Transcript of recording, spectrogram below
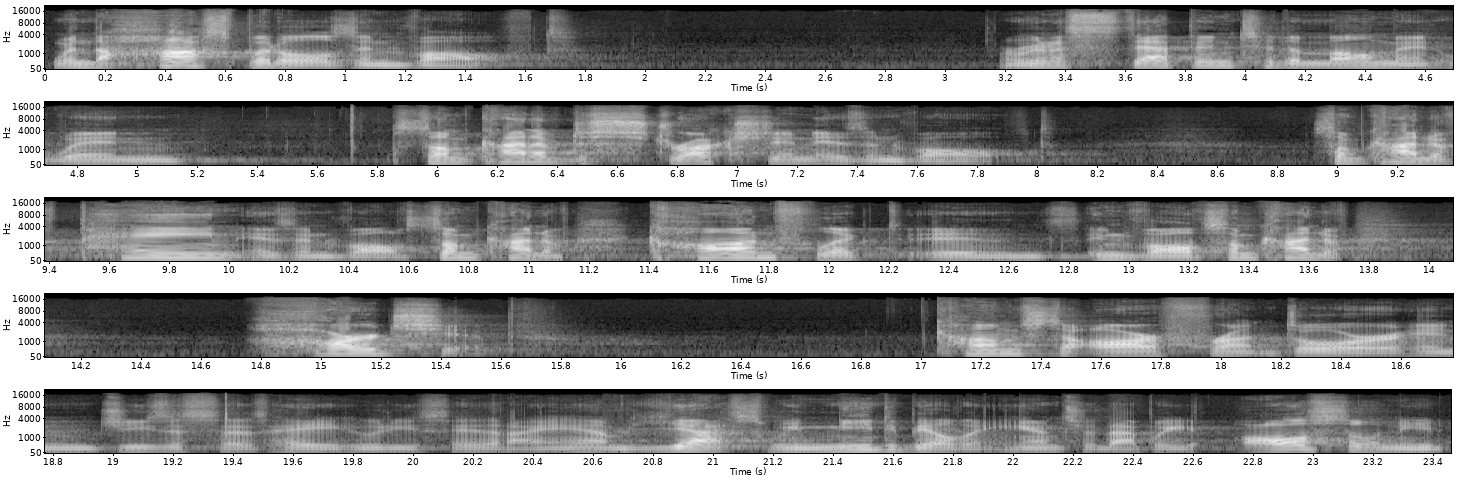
when the hospital is involved. We're going to step into the moment when some kind of destruction is involved, some kind of pain is involved, some kind of conflict is involved, some kind of hardship comes to our front door and Jesus says, Hey, who do you say that I am? Yes, we need to be able to answer that, but we also need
